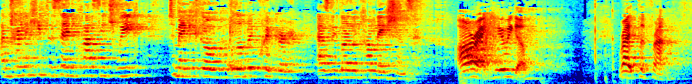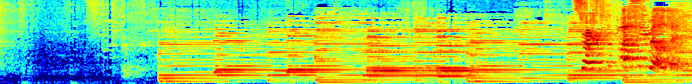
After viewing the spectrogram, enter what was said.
I'm trying to keep the same class each week to make it go a little bit quicker as we learn the combinations. All right, here we go. Right foot front. Passe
